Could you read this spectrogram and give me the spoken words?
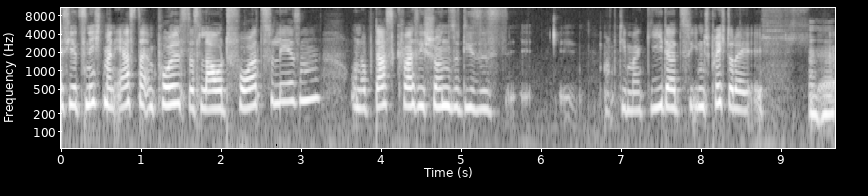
ist jetzt nicht mein erster Impuls, das laut vorzulesen. Und ob das quasi schon so dieses, ob die Magie da zu ihnen spricht oder ich Mhm. äh,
